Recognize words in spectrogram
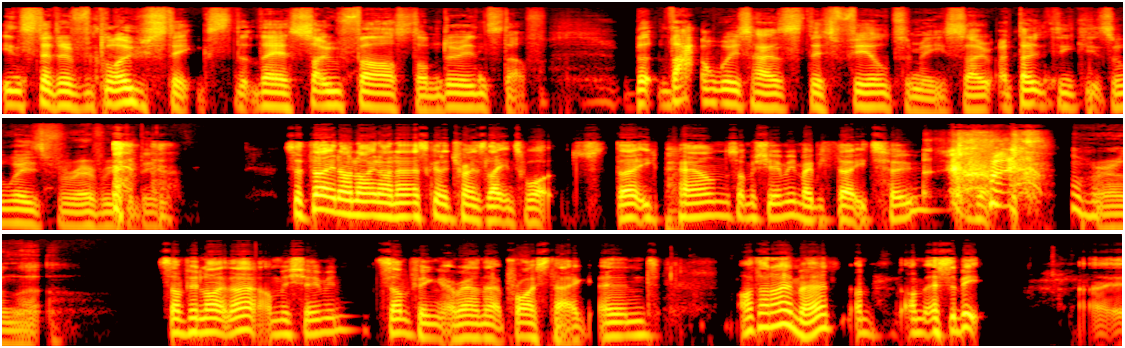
instead of glow sticks that they're so fast on doing stuff but that always has this feel to me so i don't think it's always for everybody So 39.99. That's going to translate into what? 30 pounds. I'm assuming, maybe 32, somewhere around that something like that. I'm assuming something around that price tag. And I don't know, man. I'm, I'm. It's a bit. uh,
